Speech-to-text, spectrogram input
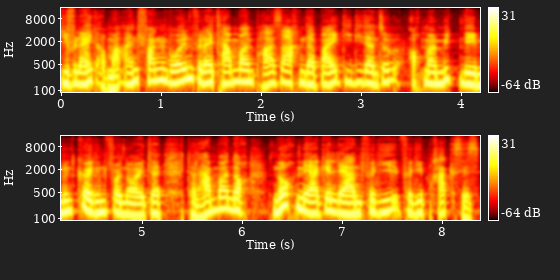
die vielleicht auch mal anfangen wollen, vielleicht haben wir ein paar Sachen dabei, die die dann so auch mal mitnehmen können von heute. Dann haben wir noch, noch mehr gelernt für die, für die Praxis.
